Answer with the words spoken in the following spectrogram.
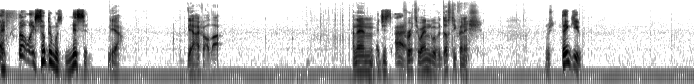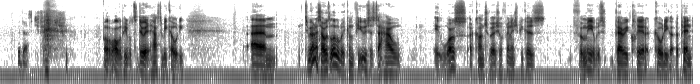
I felt like something was missing. Yeah. Yeah, I felt that. And then I just I, for it to end with a dusty finish. Was, thank you. The dusty finish. well, of all the people to do it, it has to be Cody. Um, to be honest, I was a little bit confused as to how it was a controversial finish because for me it was very clear that Cody got the pin,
